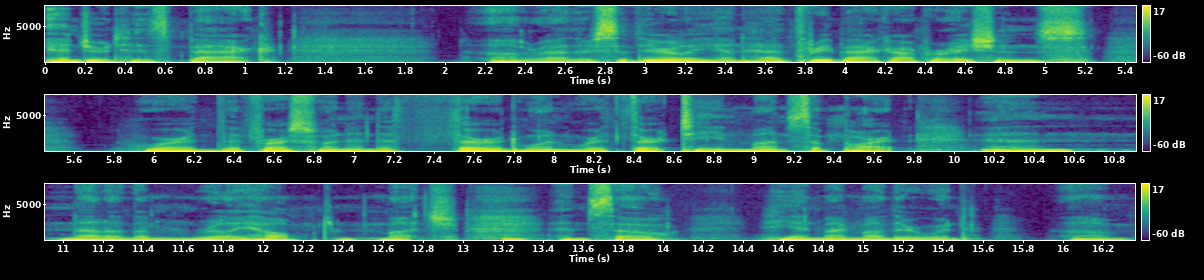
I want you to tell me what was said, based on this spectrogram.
injured his back uh, rather severely and had three back operations, where the first one and the third one were 13 months apart, and none of them really helped much. Mm. And so he and my mother would um,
